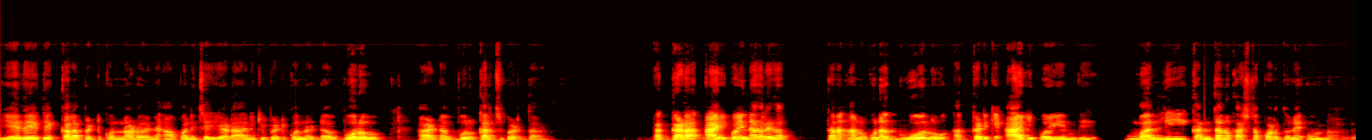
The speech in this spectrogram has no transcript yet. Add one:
ఏదైతే కళ పెట్టుకున్నాడో అని ఆ పని చేయడానికి పెట్టుకున్న డబ్బులు ఆ డబ్బులు ఖర్చు పెడతాడు. అక్కడ ఆగిపోయిందా లేదా? తన అనుకున్న గోలు అక్కడికి ఆగిపోయింది. మళ్ళీ తను కష్టపడుతూనే ఉన్నాడు.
